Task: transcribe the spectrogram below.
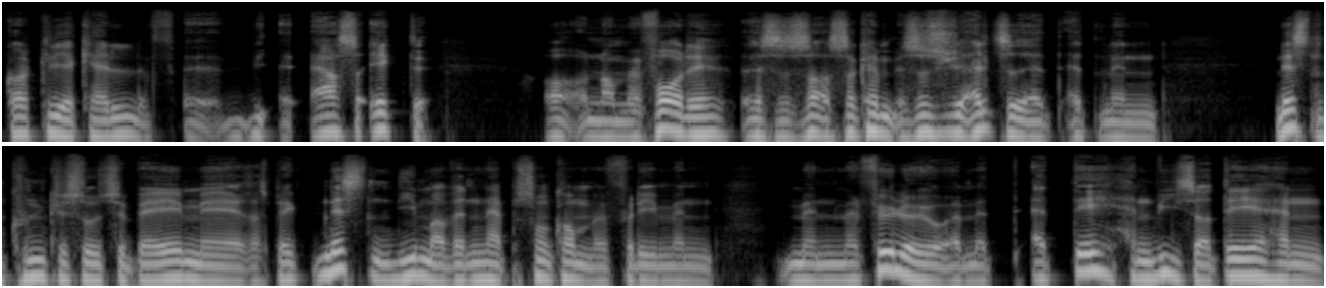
godt kan lide at kalde, øh, er så ægte, og, og når man får det, altså, så, så, kan, så synes jeg altid, at, at man næsten kun kan stå tilbage med respekt, næsten lige meget, hvad den her person kommer med, fordi man, man, man føler jo, at, at det, han viser, og det, han,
